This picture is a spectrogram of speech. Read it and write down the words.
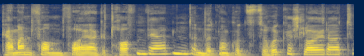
kann man vom Feuer getroffen werden, dann wird man kurz zurückgeschleudert,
